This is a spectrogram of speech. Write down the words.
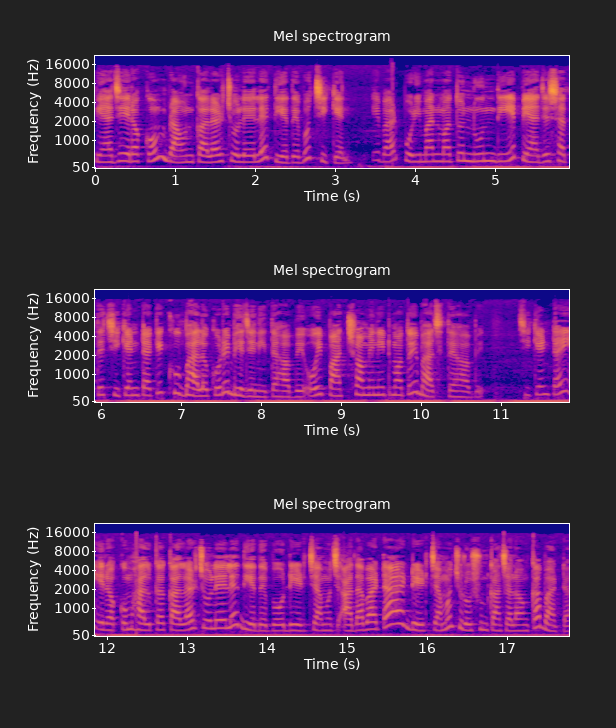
পেঁয়াজে এরকম ব্রাউন কালার চলে এলে দিয়ে দেব চিকেন এবার পরিমাণ মতো নুন দিয়ে পেঁয়াজের সাথে চিকেনটাকে খুব ভালো করে ভেজে নিতে হবে। ওই পাঁচ ছ মিনিট মতোই ভাজতে হবে। চিকেনটাই এরকম হালকা কালার চলে এলে দিয়ে দেব দেড় চামচ আদা বাটা আর দেড় চামচ রসুন কাঁচা লঙ্কা বাটা।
